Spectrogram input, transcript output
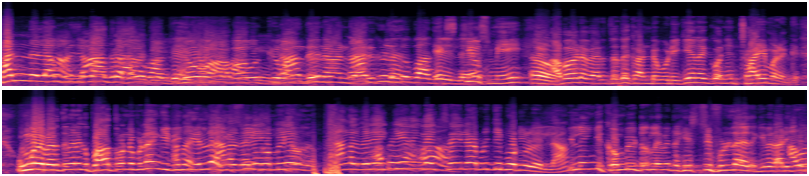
கண் எல்லாம் பிடிச்சு நாக்கு- வந்து நான் இல்ல. எக்ஸ்கியூஸ் மீ ஓ. அவட வருத்தத்தை கண்டுபிடிக்க எனக்கு கொஞ்சம் சாயம் இருக்கு உங்களோட வருத்தம் எனக்கு பார்த்தோன்னு விளங்கிட்டு எல்லாம் நாங்கள் விலைக்கே நாங்கள் எக்ஸ்ரேல பிடிச்சி போட்டுள்ள எல்லாம் இல்ல இங்க கம்ப்யூட்டர்ல இவற்ற ஹிஸ்டரி ஃபுல்லா இருக்கு இவர் அடிக்கடி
